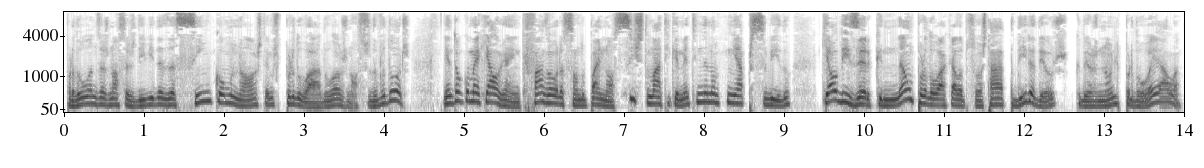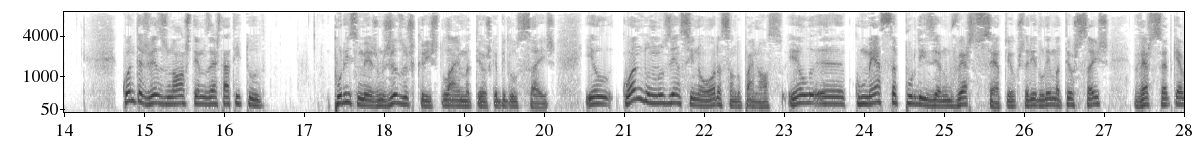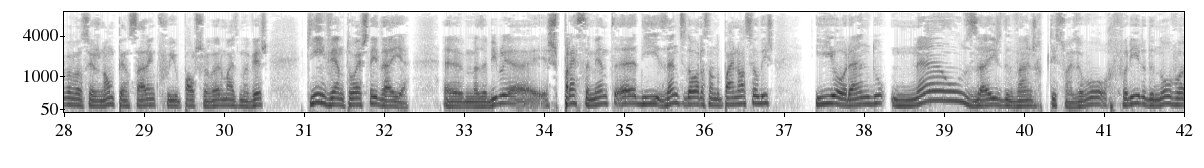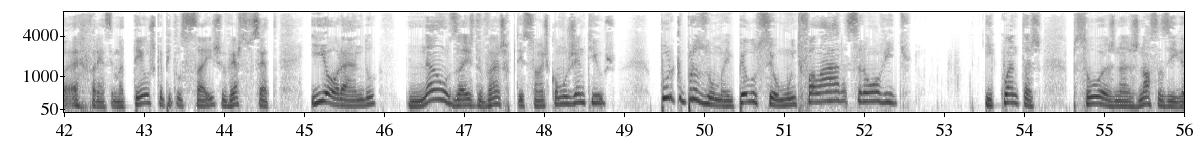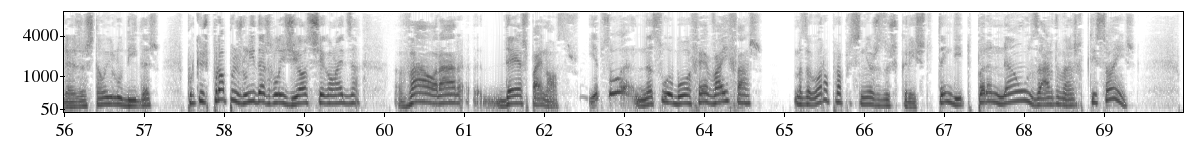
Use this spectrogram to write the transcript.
Perdoa-nos as nossas dívidas assim como nós temos perdoado aos nossos devedores. Então como é que alguém que faz a oração do Pai Nosso sistematicamente ainda não tinha percebido que ao dizer que não perdoa aquela pessoa está a pedir a Deus que Deus não lhe perdoe ela? Quantas vezes nós temos esta atitude? Por isso mesmo, Jesus Cristo, lá em Mateus capítulo 6, ele, quando nos ensinou a oração do Pai Nosso, ele eh, começa por dizer no verso 7, eu gostaria de ler Mateus 6, verso 7, que é para vocês não pensarem que fui o Paulo Chaveiro, mais uma vez, que inventou esta ideia. Uh, mas a Bíblia expressamente a diz, antes da oração do Pai Nosso, ele diz, e orando não useis de vãs repetições. Eu vou referir de novo a referência. Mateus capítulo 6, verso 7. E orando não useis de vãs repetições como os gentios, porque presumem pelo seu muito falar serão ouvidos. E quantas pessoas nas nossas igrejas estão iludidas porque os próprios líderes religiosos chegam lá e dizem vá orar dez Pai Nossos. E a pessoa, na sua boa fé, vai e faz. Mas agora o próprio Senhor Jesus Cristo tem dito para não usar de vãs repetições.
